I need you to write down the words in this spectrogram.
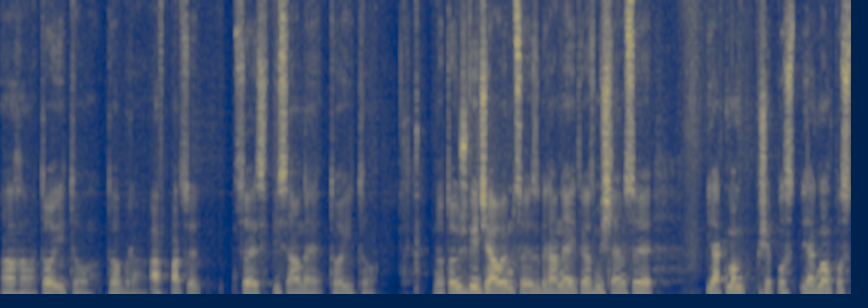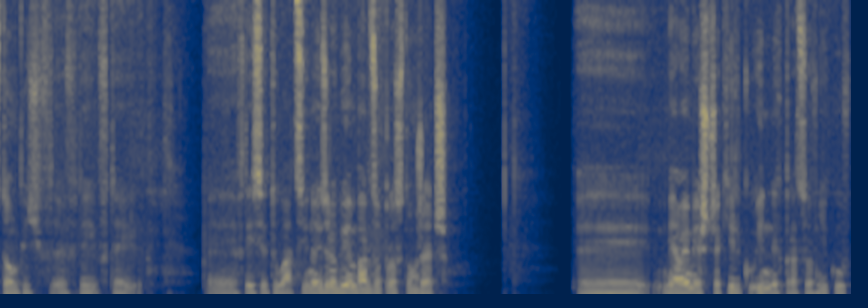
Aha, to i to, dobra. A patrzę, co jest wpisane, to i to. No to już wiedziałem, co jest grane i teraz myślałem sobie, jak mam, się, jak mam postąpić w, w, tej, w, tej, y, w tej sytuacji. No i zrobiłem bardzo prostą rzecz. Y, Miałem jeszcze kilku innych pracowników,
